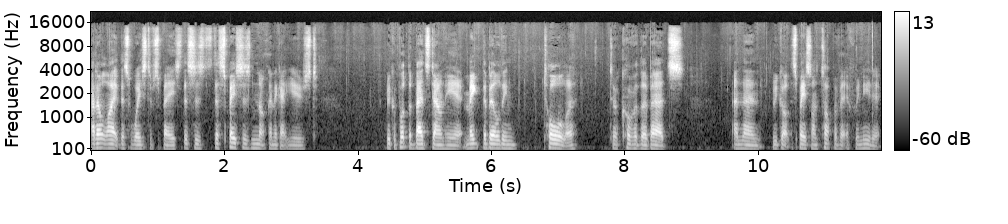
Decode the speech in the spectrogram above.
I don't like this waste of space. This is the space is not going to get used. We could put the beds down here, make the building taller to cover the beds, and then we got the space on top of it if we need it.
